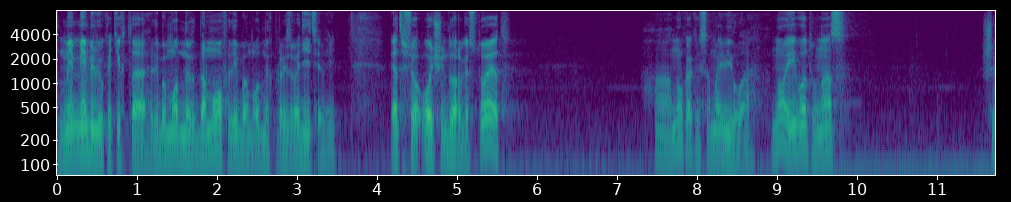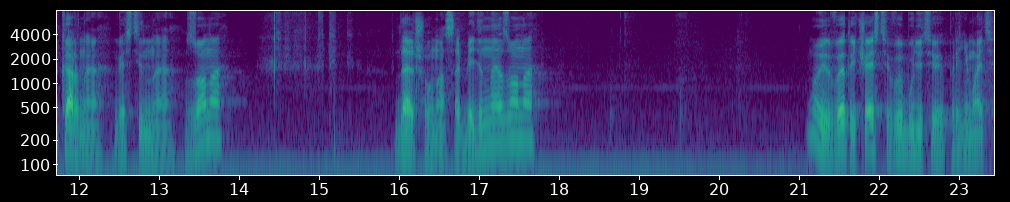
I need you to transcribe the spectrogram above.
мебелью каких-то либо модных домов, либо модных производителей. Это все очень дорого стоит, э, ну как и сама вилла. Ну и вот у нас шикарная гостиная зона. Дальше у нас обеденная зона. Ну и в этой части вы будете принимать,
